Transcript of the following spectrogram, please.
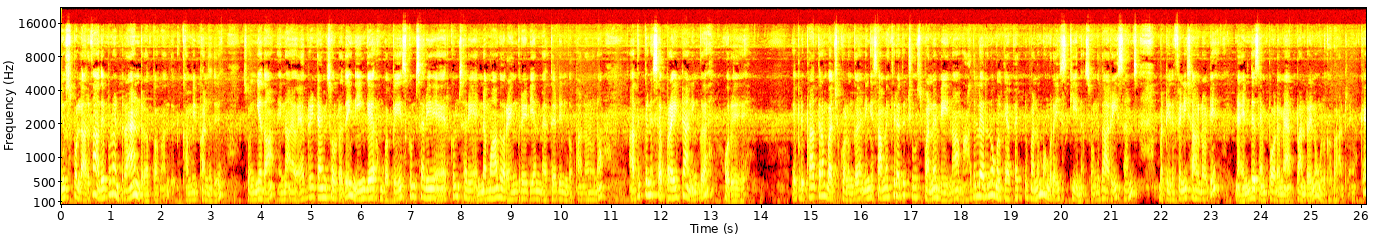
யூஸ்ஃபுல்லாக இருக்கும். அதே போல் ட்ராண்ட்ரப்பை வந்து கம்மி பண்ணுது. ஸோ இங்கே தான் என்ன எவ்ரி டைம் சொல்கிறதே நீங்கள் உங்கள் பேஸ்க்கும் சரி ஏருக்கும் சரி என்ன மாதிரி ஒரு இன்க்ரீடியன்ட் மெத்தட் நீங்கள் பண்ணணுன்னா அதுக்குன்னு செப்பரேட்டாக நீங்கள் ஒரு எப்படி பாத்திரம் வச்சுக்கொள்ளுங்க. நீங்கள் சமைக்கிறது சூஸ் பண்ண வேணாம். அதிலேருந்து உங்களுக்கு எஃபெக்ட் பண்ணும் உங்களுடைய ஸ்கின் ஸோ இங்கே தான் ரீசன்ஸ் பட் இது ஃபினிஷ் ஆகினோட்டி நான் எந்த செம்போட மேக் பண்ணுறேன்னு உங்களுக்கு காட்டுறேன். ஓகே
